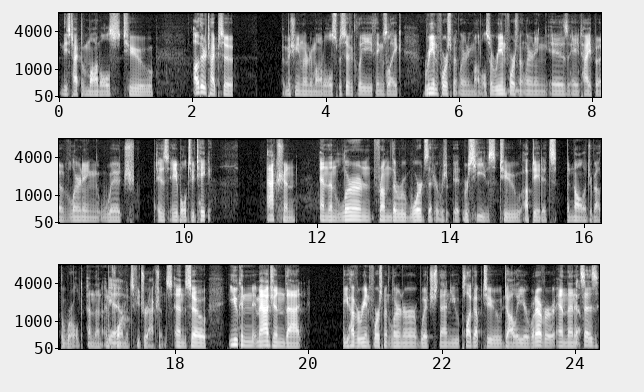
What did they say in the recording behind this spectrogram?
these type of models to other types of machine learning models, specifically things like reinforcement learning models. So reinforcement learning is a type of learning which is able to take action and then learn from the rewards that it, receives to update its knowledge about the world and then inform Yeah. its future actions. And so you can imagine that you have a reinforcement learner which then you plug up to DALL-E or whatever and then Yeah. it says,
